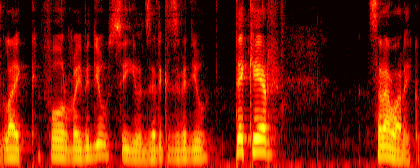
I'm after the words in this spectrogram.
like for my video. See you in the next video. Take care السلام عليكم.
